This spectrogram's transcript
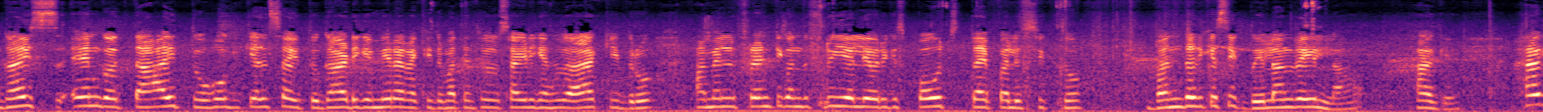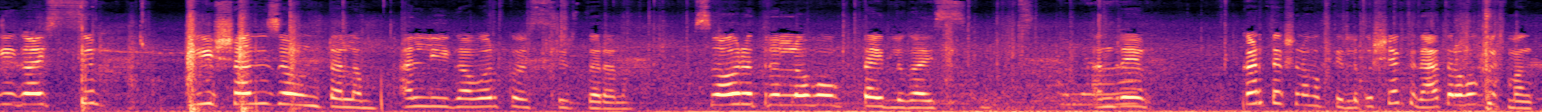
ಗೈಸ್ ಏನ್ ಗೊತ್ತಾ? ಆಯ್ತು, ಹೋಗಿ ಕೆಲಸ ಆಯ್ತು. ಗಾಡಿಗೆ ಮಿರರ್ ಹಾಕಿದ್ರು, ಮತ್ತೆ ಸೈಡಿಗೆ ಅಂತ ಹಾಕಿದ್ರು. ಆಮೇಲೆ ಫ್ರಂಟಿಗೆ ಒಂದು ಫ್ರೀಯಲ್ಲಿ ಅವರಿಗೆ ಪೌಚ್ ಟೈಪಲ್ಲಿ ಸಿಕ್ತು. ಬಂದದಕ್ಕೆ ಸಿಕ್ತು, ಇಲ್ಲಾಂದ್ರೆ ಇಲ್ಲ. ಹಾಗೆ. ಹಾಗೆ ಗೈಸ್ ಈ ಶಂಜ ಉಂಟಲ್ಲ, ಅಲ್ಲಿ ಈಗ ವರ್ಕರ್ಸ್ ಇರ್ತಾರಲ್ಲ. ಸೊ ಅವ್ರ ಹತ್ರ ಎಲ್ಲ ಹೋಗ್ತಾ ಇದ್ಲು ಗೈಸ್ ಅಂದ್ರೆ ಕರೆದ ತಕ್ಷಣ ಹೋಗ್ತಿದ್ಲು. ಖುಷಿ ಆಗ್ತದೆ. ಆ ಥರ ಹೋಗ್ಬೇಕು ಮಕ್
